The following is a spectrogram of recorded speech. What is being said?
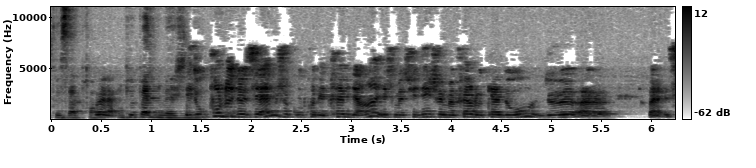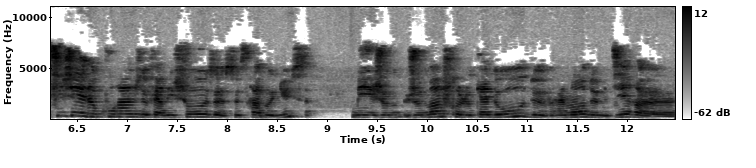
que ça prend. Voilà. On peut pas l'imaginer. Et donc pour le deuxième, je comprenais très bien et je me suis dit je vais me faire le cadeau de euh, voilà, si j'ai le courage de faire des choses, ce sera bonus. Mais je, je m'offre le cadeau de vraiment de me dire euh,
